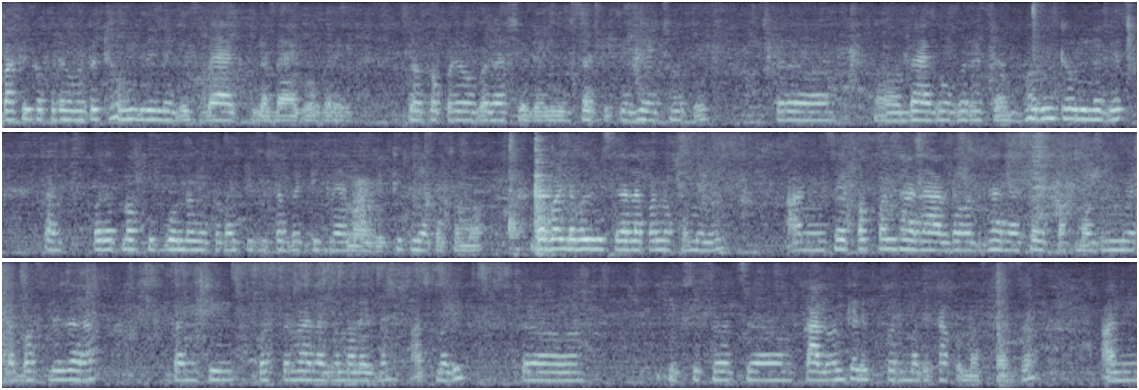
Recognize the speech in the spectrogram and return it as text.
बाकी कपडे वगैरे तर ठेवून गेले लगेच. बॅग तिला बॅग वगैरे किंवा कपडे वगैरे असे डेलिव्हरीसाठी ते घ्यायचे होते. तर बॅग वगैरे तर भरून ठेवली लगेच. परत मग खूप गोंधळ होतो. कारण तिची तब्येत ठीक नाही माझी ठीक नाही त्याच्यामुळं डबल डबल विसरायला पण नको म्हणून. आणि स्वयंपाक पण झाला अर्धवट झाला स्वयंपाकमधून मी आता बसले जरा. कारण की बसतं व्हायला लागलं मला एकदम आतमध्ये. तर मिक्सरचं कालवण केलं कुकरमध्ये टाकून मस्त असं. आणि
